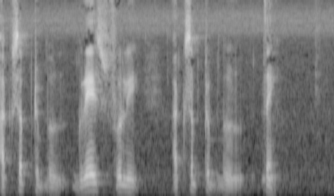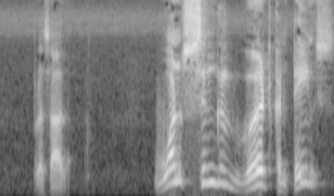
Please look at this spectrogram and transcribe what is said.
acceptable, gracefully acceptable thing. Prasada. One single word contains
